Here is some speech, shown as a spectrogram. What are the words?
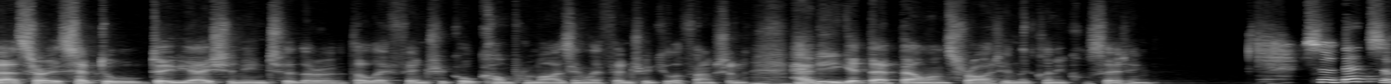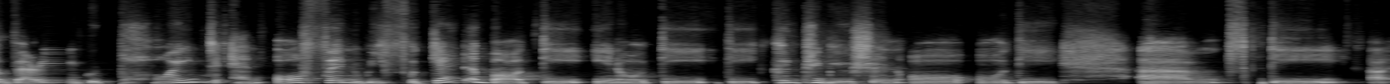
uh, sorry septal deviation into the the left ventricle compromising left ventricular function. How do you get that balance right in the clinical setting? So that's a very good point, and often we forget about the you know the the contribution or or the um, the uh,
